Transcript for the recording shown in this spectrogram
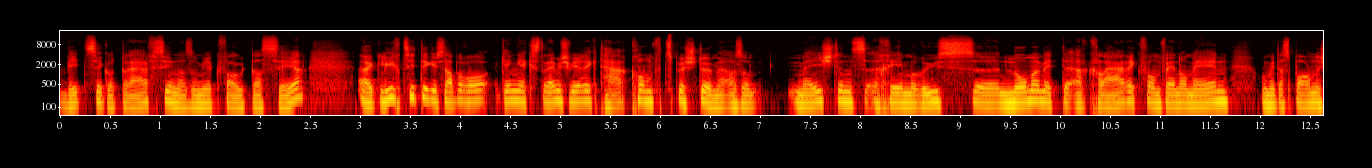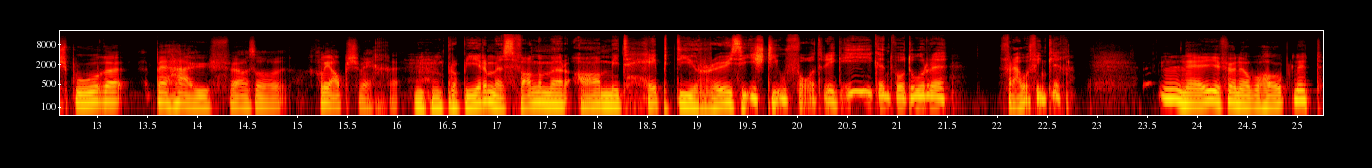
witzig und treff sind. Also mir gefällt das sehr. Äh, gleichzeitig ist es aber auch extrem schwierig, die Herkunft zu bestimmen. Also meistens können wir uns äh, nur mit der Erklärung des Phänomen und mit ein paar Spuren behelfen. Also ein bisschen abschwächen. Mhm, probieren wir es. Fangen wir an mit Hepti Rösi. Ist die Aufforderung irgendwo durch äh, frauenfindlich? Nein, ich finde überhaupt nicht.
